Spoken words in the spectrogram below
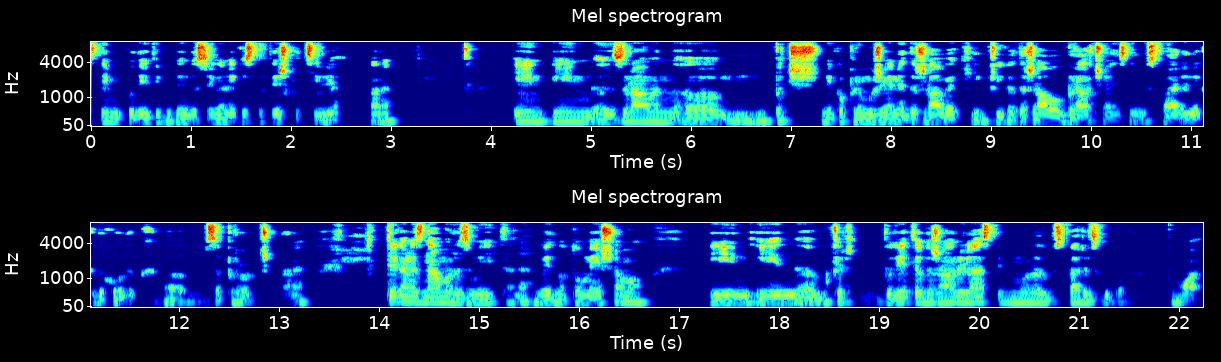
s temi podjetji potem dosega neke strateške cilje. Ne? In, in eh, zraven um, pač neko premoženje države, ki, ki ga država obrača in z njim ustvarja nek dohodek um, za proračun. Ne? Tega ne znamo razumeti, ne? vedno to mešamo. In, in um, ker podjetje v državni lasti bi moralo ustvarjati zgubo, po mojem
